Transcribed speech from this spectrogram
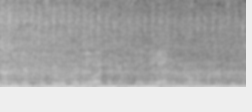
Даже нет смысла его прогревать до конца. Это реально новый мотоцикл.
